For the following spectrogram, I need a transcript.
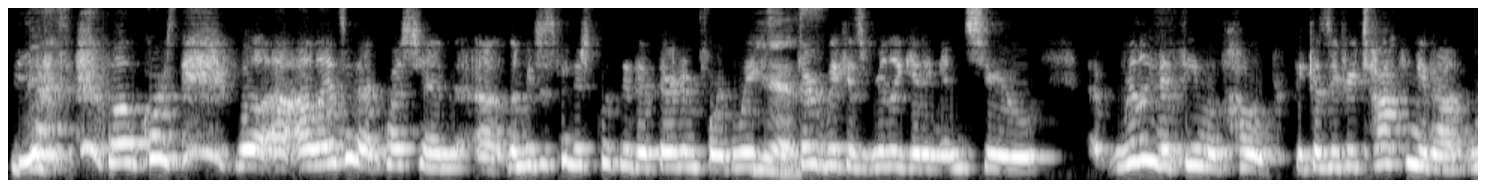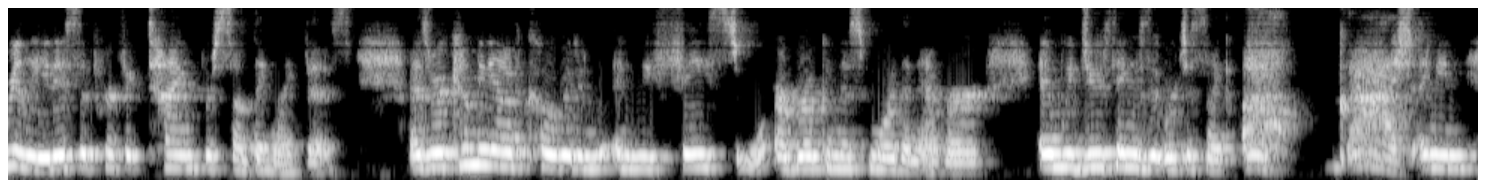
Yes. Well, of course. Well, I'll answer that question. Uh, let me just finish quickly the third and fourth week. Yes. The third week is really getting into uh, really the theme of hope, because if you're talking about really, it is the perfect time for something like this. As we're coming out of COVID and, and we faced our brokenness more than ever, and we do things that we're just like, oh gosh, I mean,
